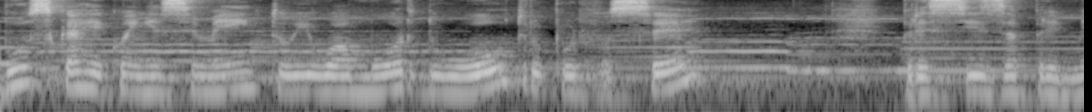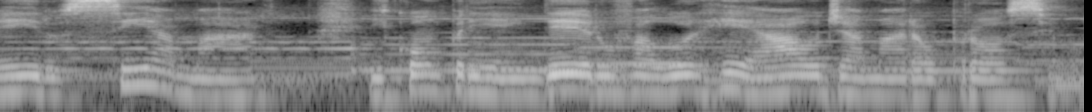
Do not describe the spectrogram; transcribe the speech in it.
Busca reconhecimento e o amor do outro por você? Precisa primeiro se amar e compreender o valor real de amar ao próximo.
